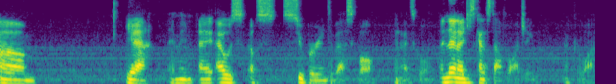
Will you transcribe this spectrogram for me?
um, yeah, I mean, I, I was I was super into basketball in high school, and then I just kind of stopped watching. After a while.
